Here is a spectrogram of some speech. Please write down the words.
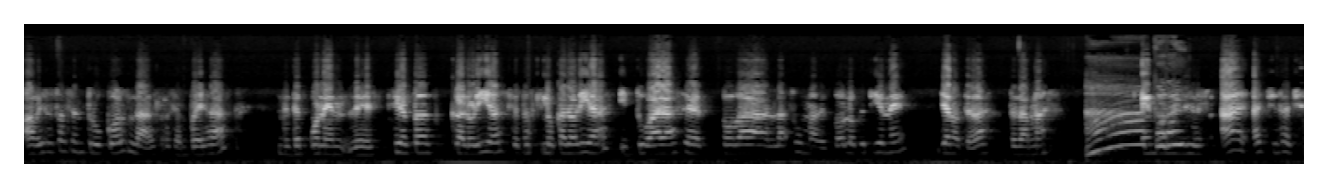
a veces hacen trucos las, las empresas, de te ponen de ciertas calorías, ciertas kilocalorías, y tú al hacer toda la suma de todo lo que tiene, ya no te da, te da más. Ah, Entonces dices, ah, achis, achis.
